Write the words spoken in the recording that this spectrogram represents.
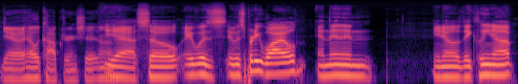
yeah helicopter and shit huh? Yeah, so it was it was pretty wild. And then, you know, they clean up,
